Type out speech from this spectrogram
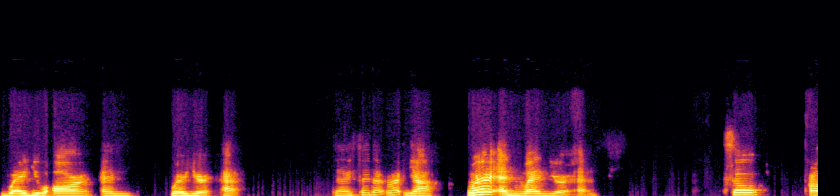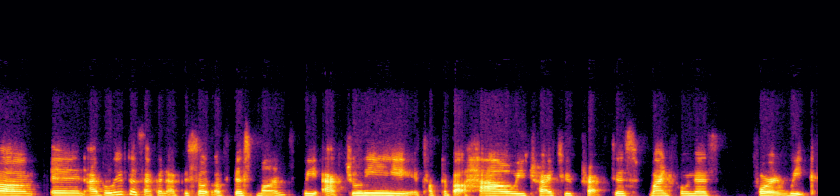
where you are, and where you're at. Did I say that right? Yeah, where and when you're at. So, um, in I believe the second episode of this month, we actually talked about how we try to practice mindfulness for a week.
